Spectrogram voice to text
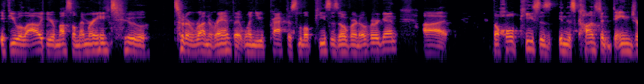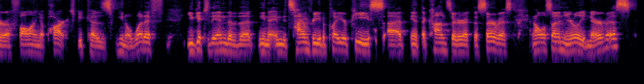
if you allow your muscle memory to sort of run rampant when you practice little pieces over and over again uh, the whole piece is in this constant danger of falling apart because you know what if you get to the end of the you know and it's time for you to play your piece uh, at the concert or at the service and all of a sudden you're really nervous?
